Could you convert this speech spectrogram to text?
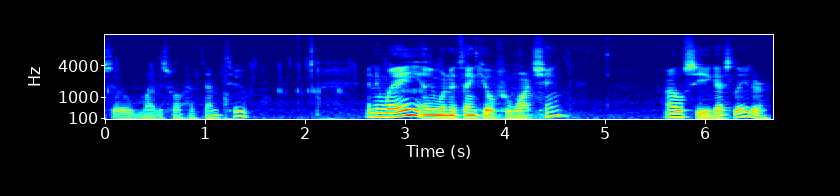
so might as well have them too. Anyway, I want to thank you all for watching. I'll see you guys later.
